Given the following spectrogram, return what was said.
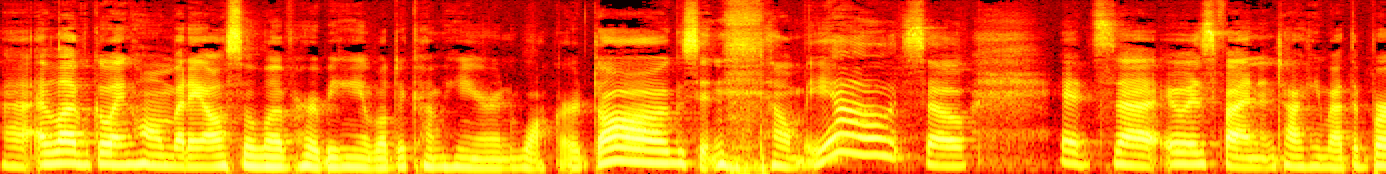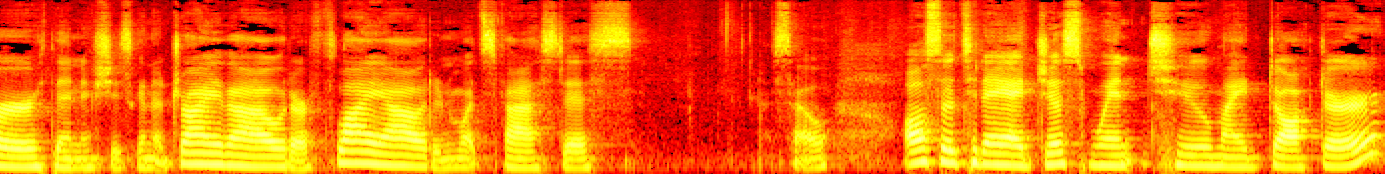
uh, I love going home, but I also love her being able to come here and walk our dogs and help me out. So it's uh, it was fun and talking about the birth and if she's going to drive out or fly out and what's fastest. So, also today I just went to my doctor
